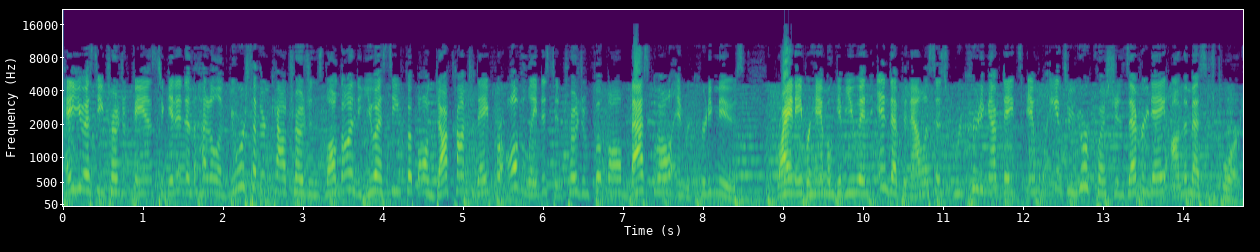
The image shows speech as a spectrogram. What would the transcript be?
Hey, USC Trojan fans, to get into the huddle of your Southern Cal Trojans, log on to uscfootball.com today for all the latest in Trojan football, basketball, and recruiting news. Ryan Abraham will give you an in depth analysis, recruiting updates, and will answer your questions every day on the message board.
